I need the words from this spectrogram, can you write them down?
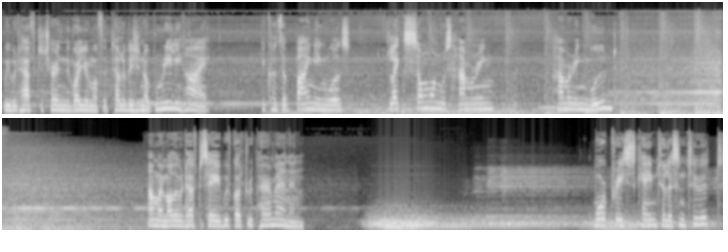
we would have to turn the volume of the television up really high because the banging was like someone was hammering hammering wood. And my mother would have to say, We've got repairmen in. More priests came to listen to it.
